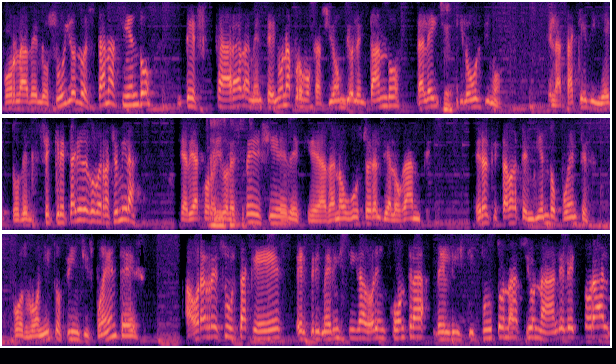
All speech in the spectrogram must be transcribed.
Por la de los suyos lo están haciendo descaradamente en una provocación, violentando la ley. Y lo último, el ataque directo del secretario de gobernación. Mira, se había corrido la especie de que Adán Augusto era el dialogante era el que estaba atendiendo puentes, pues bonitos pinches puentes. Ahora resulta que es el primer instigador en contra del Instituto Nacional Electoral,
